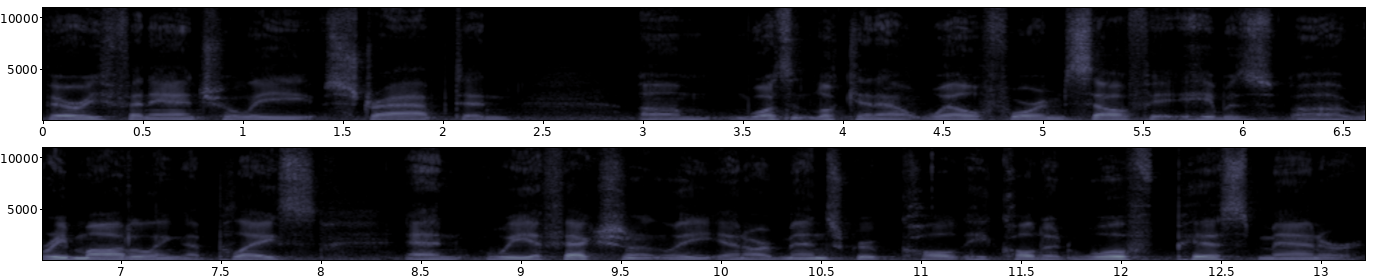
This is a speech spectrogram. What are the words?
very financially strapped, and um, wasn't looking out well for himself. He, was uh, remodeling a place, and we affectionately in our men's group called he called it Wolf Piss Manor,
